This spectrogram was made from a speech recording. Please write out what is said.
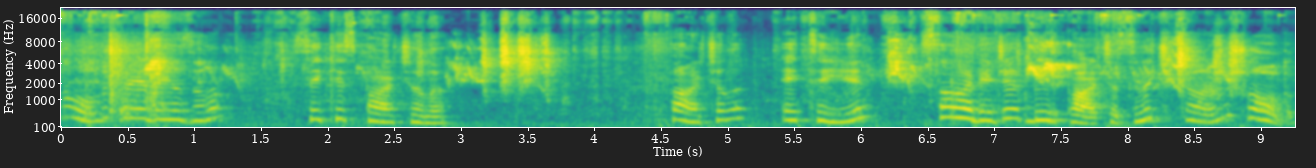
Ne oldu? Şuraya da yazalım. 8 parçalı parçalı eteğin sadece bir parçasını çıkarmış olduk.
